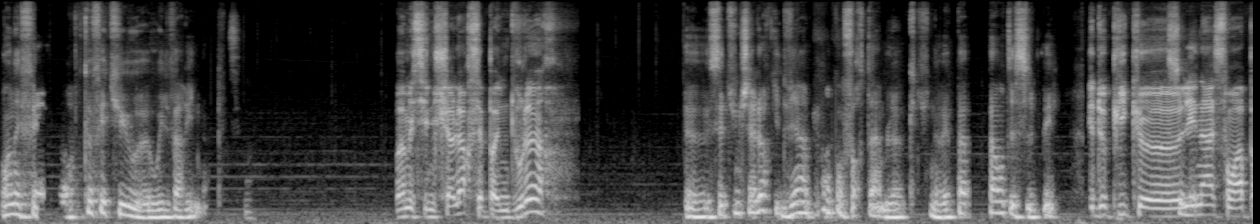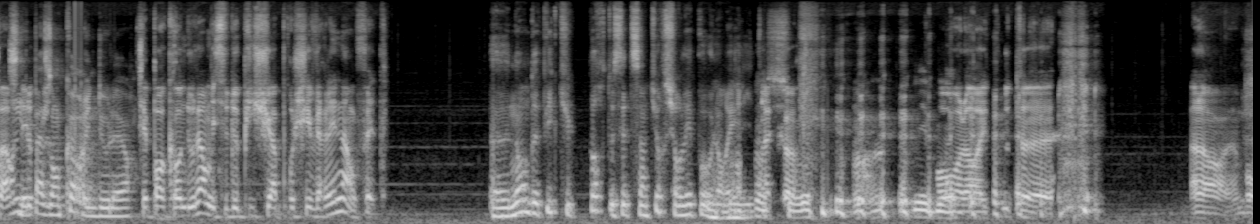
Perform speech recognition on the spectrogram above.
En effet. Que fais-tu, euh, Wilvarine Ouais, mais c'est une chaleur, c'est pas une douleur. Euh, C'est une chaleur qui devient un peu inconfortable, que tu n'avais pas, pas anticipé. Et depuis que Ce les nains sont apparus, Ce n'est depuis- pas encore une douleur. c'est pas encore une douleur, mais c'est depuis que je suis approché vers les nains en fait. Euh, non, depuis que tu portes cette ceinture sur l'épaule, en réalité. D'accord. Mais bon, Bon, alors écoute. euh, Alors, euh, bon.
